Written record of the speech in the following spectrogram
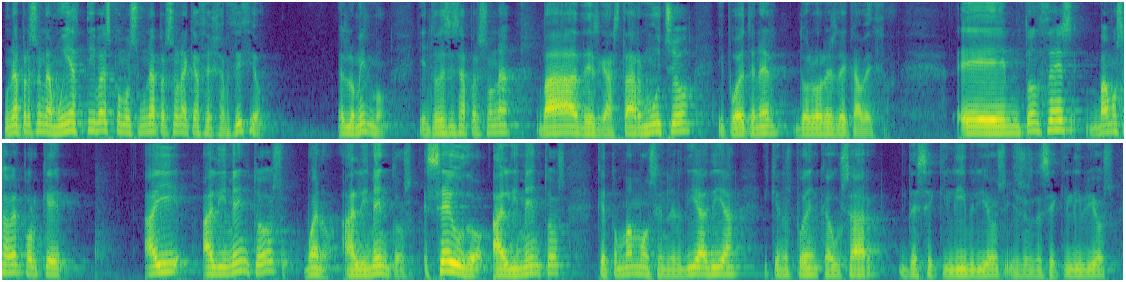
Una persona muy activa es como una persona que hace ejercicio. Es lo mismo. Y entonces esa persona va a desgastar mucho y puede tener dolores de cabeza. Eh, entonces vamos a ver por qué hay alimentos, bueno, alimentos, pseudo alimentos que tomamos en el día a día y que nos pueden causar desequilibrios y esos desequilibrios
